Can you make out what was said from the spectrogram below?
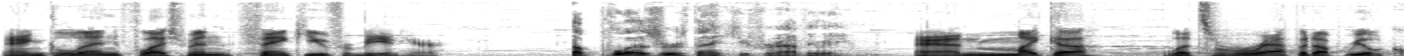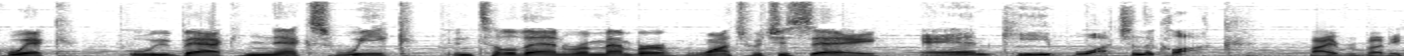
and Glenn Fleishman thank you for being here. A pleasure. Thank you for having me. And Micah, let's wrap it up real quick. We'll be back next week. Until then, remember, watch what you say and keep watching the clock. Bye, everybody.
